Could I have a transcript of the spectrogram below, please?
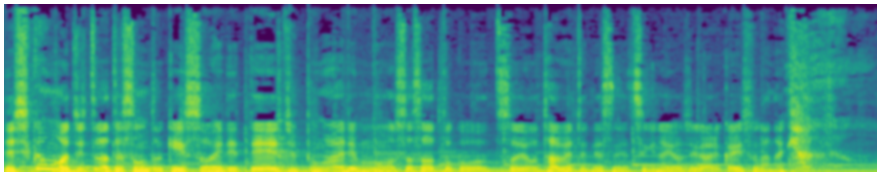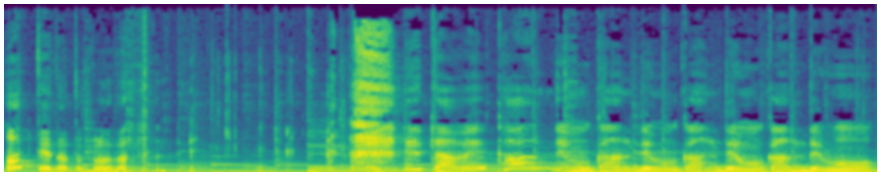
でしかも実は私その時急いでて10分ぐらいでもうささっとこうそれを食べてですね次の用事があるから急がなきゃ待ってたところだったんで。え食べ噛んでも噛んでも噛んでも噛んでも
